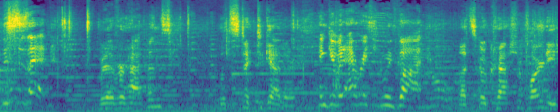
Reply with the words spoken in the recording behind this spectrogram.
This is it. Whatever happens, let's stick together. And give it everything we've got. Let's go crash a party.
